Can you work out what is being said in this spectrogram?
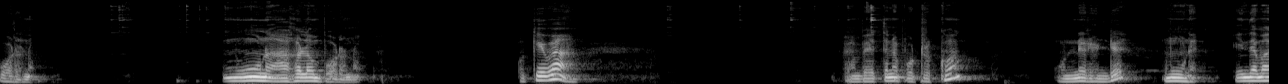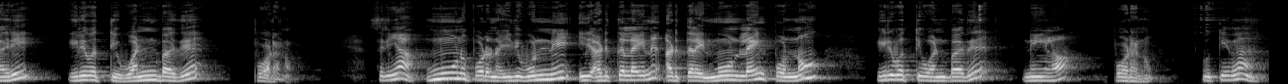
போடணும். மூணு அகலம் போடணும். ஓகேவா? நம்ம எத்தனை போட்டிருக்கோம்? ஒன்று ரெண்டு மூணு. இந்த மாதிரி இருபத்தி ஒன்பது போடணும். சரியா? மூணு போடணும். இது ஒன்று இது அடுத்த லைனு அடுத்த லைன் மூணு லைன் போடணும். இருபத்தி ஒன்பது நீளம் போடணும். ஓகேவா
